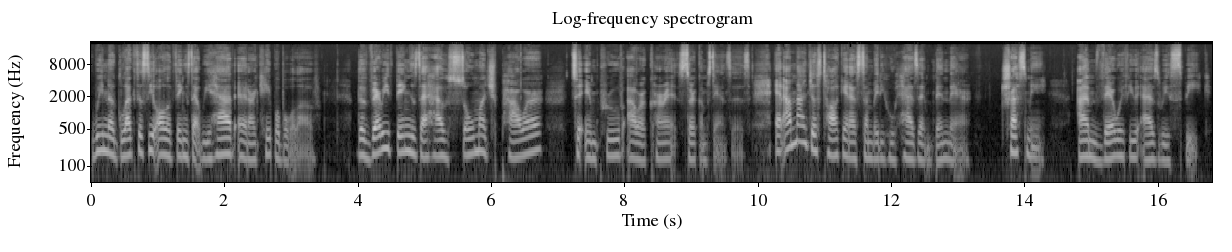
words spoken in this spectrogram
we neglect to see all the things that we have and are capable of. The very things that have so much power to improve our current circumstances. And I'm not just talking as somebody who hasn't been there. Trust me, I'm there with you as we speak.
